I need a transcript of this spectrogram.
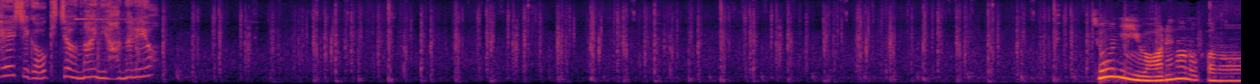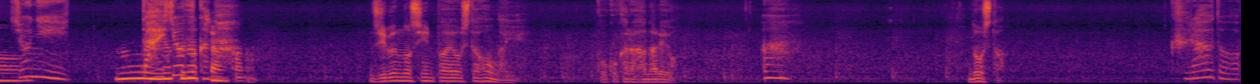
兵士が起きちゃう前に離れよう。ジョニーはあれなのかな？ジョニこのままいなくなっちゃうかな？自分の心配をした方がいい。ここから離れよーうん。うどうした？クラウド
